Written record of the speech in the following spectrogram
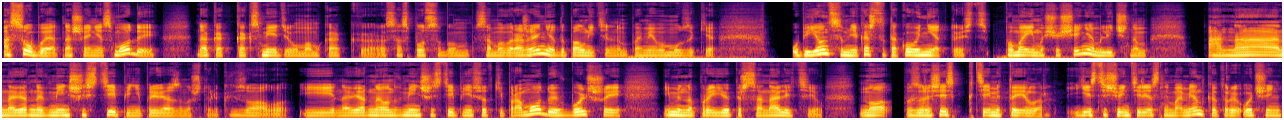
особые отношения с модой, да, как, как с медиумом, как э, со способом самовыражения дополнительным, помимо музыки. У Бейонсе, мне кажется, такого нет. То есть, по моим ощущениям личным, она, наверное, в меньшей степени привязана, что ли, к визуалу. И, наверное, он в меньшей степени все-таки про моду и в большей именно про ее personality. Но, возвращаясь к теме Тейлор, есть еще интересный момент, который очень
